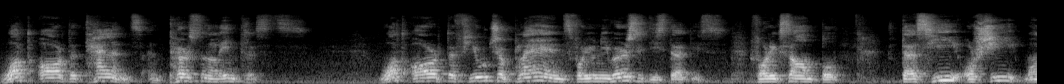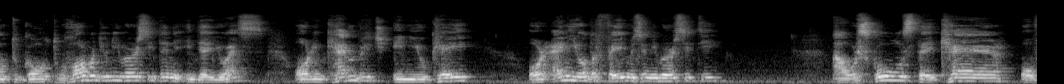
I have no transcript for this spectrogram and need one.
What are the talents and personal interests? What are the future plans for university studies? For example, does he or she want to go to Harvard University in the US or in Cambridge in UK or any other famous university? Our schools take care of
